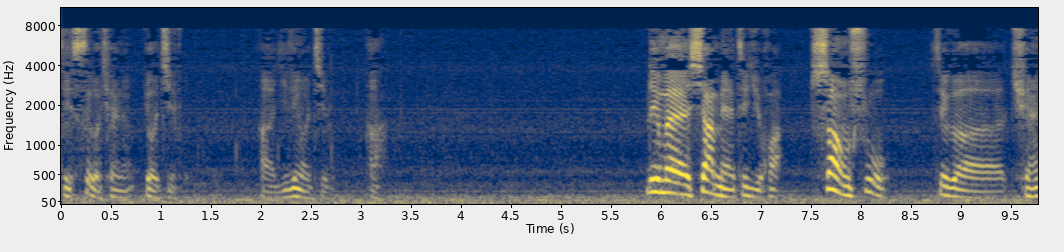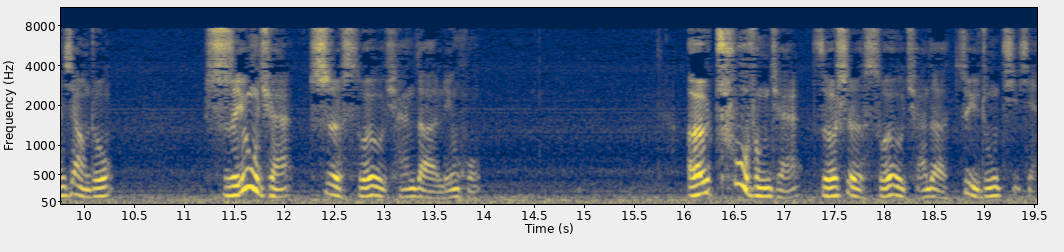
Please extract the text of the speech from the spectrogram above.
这四个权能要记住啊，一定要记住啊。另外，下面这句话，上述这个权项中，使用权是所有权的灵魂，而处分权则是所有权的最终体现。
